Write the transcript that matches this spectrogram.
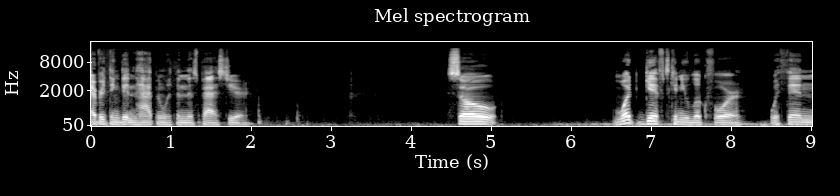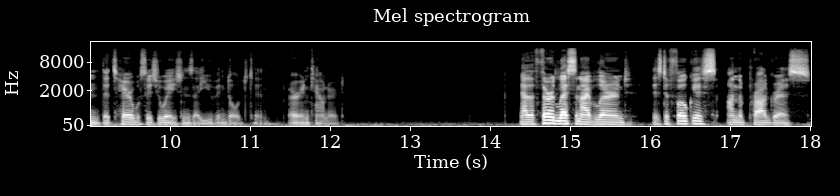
everything didn't happen within this past year. So what gift can you look for within the terrible situations that you've indulged in or encountered? Now, the third lesson I've learned is to focus on the progress,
